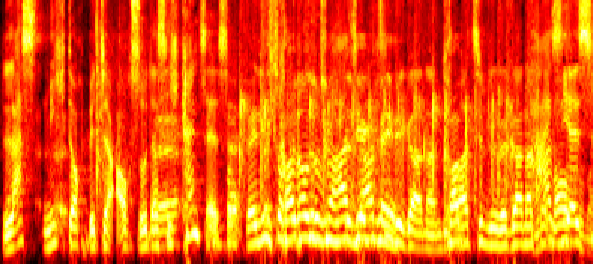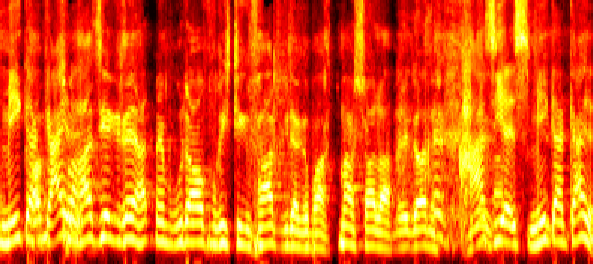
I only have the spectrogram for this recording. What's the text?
Lasst mich doch bitte auch so, dass ich keins esse. Wenn ich komme genauso zu wie Hasier Grill. Hasia auch ist mega komm zu geil. Hasier Grill, hat mein Bruder auf den richtigen Pfad wiedergebracht. Maschallah. Nee, gar nicht. Hasia ist mega geil.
